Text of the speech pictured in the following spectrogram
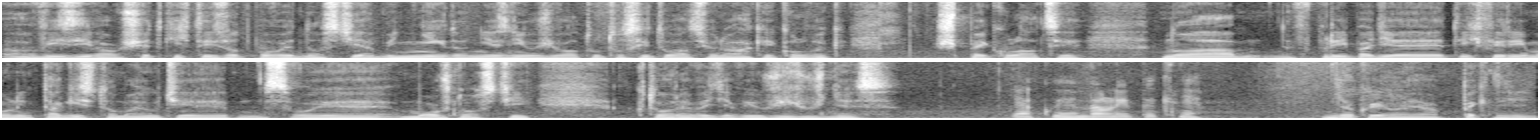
vyzývam všetkých tej zodpovednosti, aby nikto nezneužíval túto situáciu na akékoľvek špekulácie. No a v prípade tých firiem oni takisto majú tie svoje možnosti, ktoré vedia využiť už dnes. Ďakujem veľmi pekne. Ďakujem aj ja. Pekný deň.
